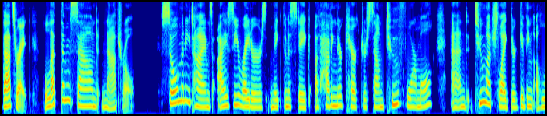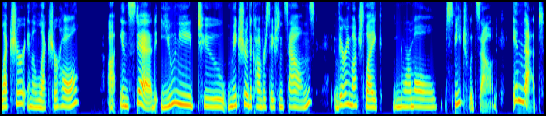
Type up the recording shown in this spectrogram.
That's right, let them sound natural. So many times I see writers make the mistake of having their characters sound too formal and too much like they're giving a lecture in a lecture hall. Uh, instead, you need to make sure the conversation sounds very much like normal speech would sound, in that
